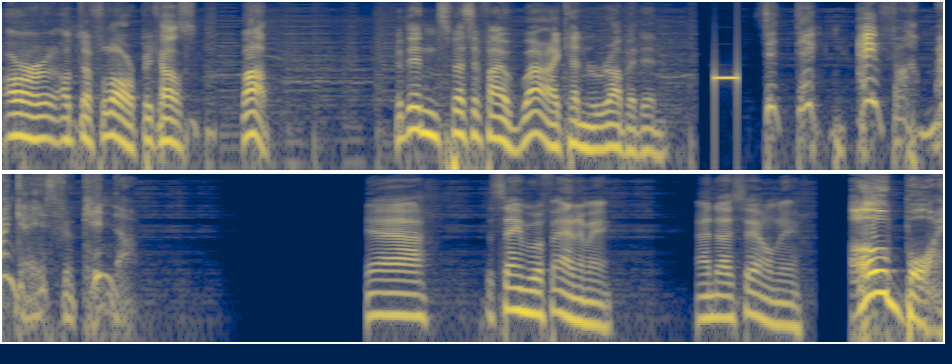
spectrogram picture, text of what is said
Or on the floor, because, well, you didn't specify where I can rub it in. Sie denken einfach, Manga ist für Kinder. Yeah, the same with anime. And I say only, oh boy.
